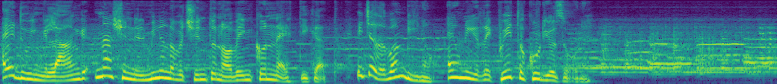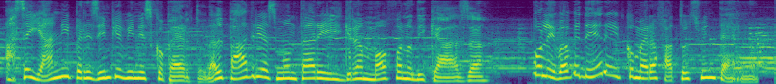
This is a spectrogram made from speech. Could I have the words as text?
Edwin Lang nasce nel 1909 in Connecticut e già da bambino è un irrequieto curiosone. A sei anni, per esempio, viene scoperto dal padre a smontare il grammofono di casa. Voleva vedere com'era fatto il suo interno.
